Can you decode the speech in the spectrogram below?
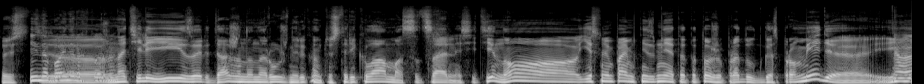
То есть И на баннерах э, тоже. на телевизоре, даже на наружной рекламе. То есть реклама социальной сети. Но, если мне память не изменяет, это тоже продукт «Газпром Медиа». И А,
